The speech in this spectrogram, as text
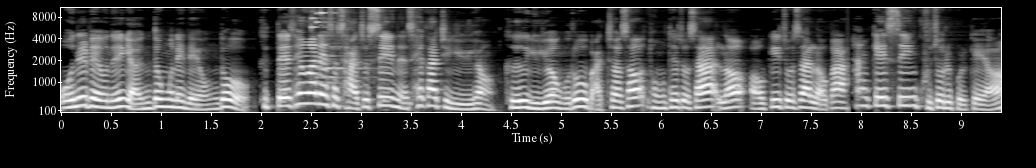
오늘 배우는 연동문의 내용도 그때 생활에서 자주 쓰이는 세 가지 유형, 그 유형으로 맞춰서 동태조사 러, 어기조사 러가 함께 쓰인 구조를 볼게요.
